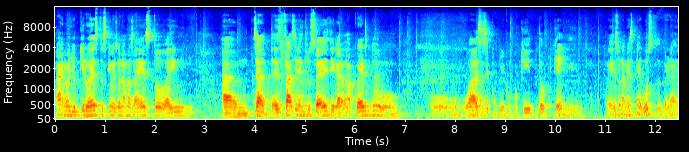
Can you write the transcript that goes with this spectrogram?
Ah, no, yo quiero esto, es que me suena más a esto. Hay un, am, o sea, es fácil entre ustedes llegar a un acuerdo o, o- o a veces se complica un poquito, porque es una mezcla de gustos, ¿verdad?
